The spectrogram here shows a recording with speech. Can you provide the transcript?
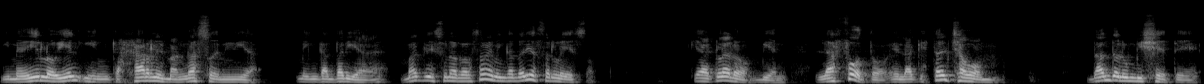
Y medirlo bien y encajarle el mangazo de mi vida. Me encantaría, ¿eh? Macri es una persona y me encantaría hacerle eso. Queda claro, bien. La foto en la que está el chabón dándole un billete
